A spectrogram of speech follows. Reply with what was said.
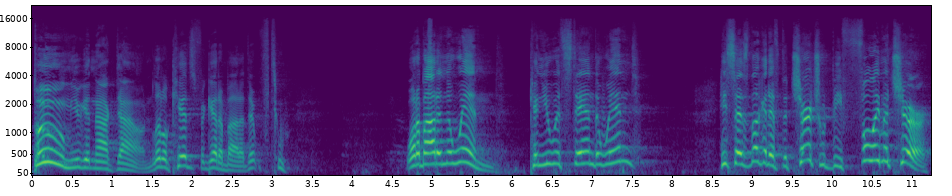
Boom, you get knocked down. Little kids, forget about it. They're, what about in the wind? Can you withstand the wind? He says, Look at if the church would be fully mature,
